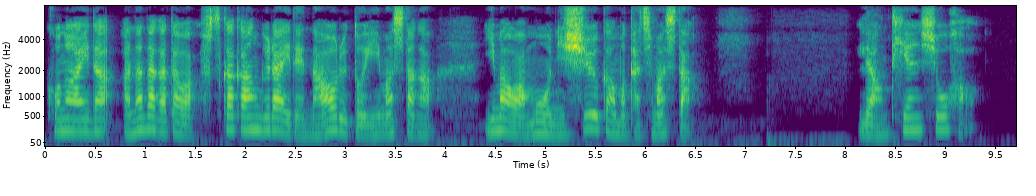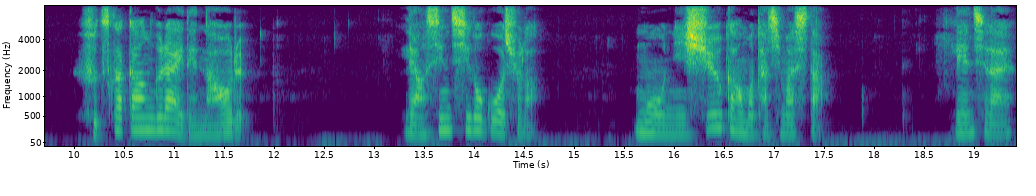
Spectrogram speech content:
この間、あなた方は2日間ぐらいで治ると言いましたが、今はもう2週間も経ちました。两天修好。2日間ぐらいで治る。两星期都过去了。もう2週間も経ちました。連起来。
